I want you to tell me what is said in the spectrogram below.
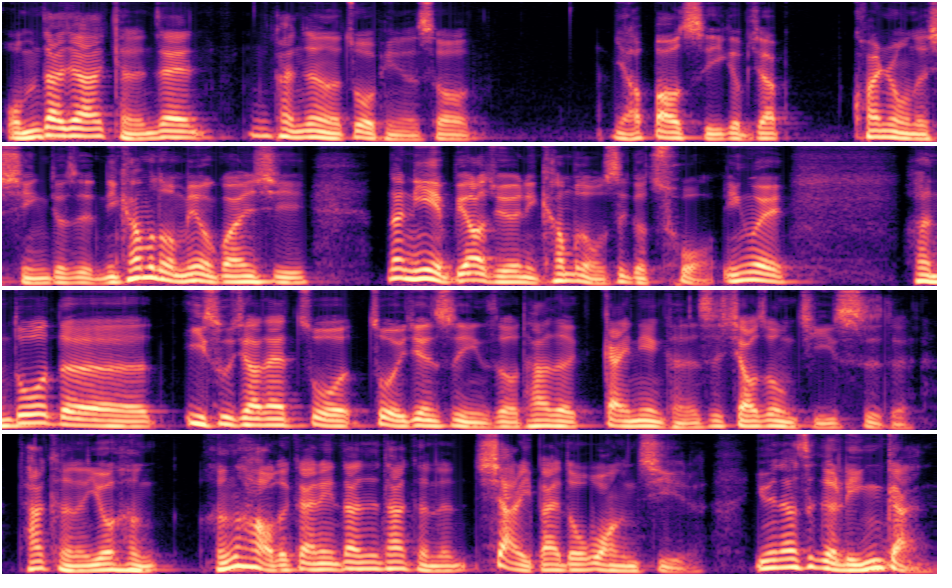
我们大家可能在看任何作品的时候，也要保持一个比较宽容的心，就是你看不懂没有关系，那你也不要觉得你看不懂是个错，因为很多的艺术家在做做一件事情的时候，他的概念可能是稍纵即逝的，他可能有很很好的概念，但是他可能下礼拜都忘记了，因为那是个灵感。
